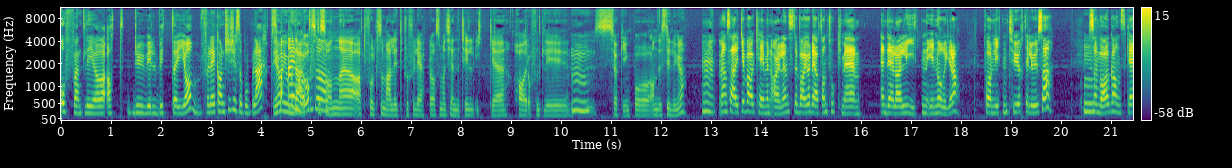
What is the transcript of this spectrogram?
offentliggjøre at du vil bytte jobb, for det er kanskje ikke så populært. Så Ja, jo, men det er jo ofte så- sånn eh, at folk som er litt profilerte og som man kjenner til, ikke har offentlig Mm. søking på andre stillinger. Mm. Men så er det ikke bare Cayman Islands. Det var jo det at han tok med en del av eliten i Norge da, på en liten tur til USA. Som var ganske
